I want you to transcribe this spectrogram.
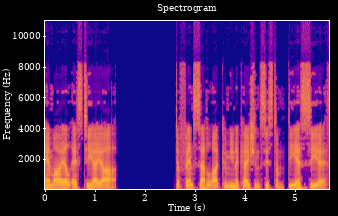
MILSTAR Defense Satellite Communication System DSCS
